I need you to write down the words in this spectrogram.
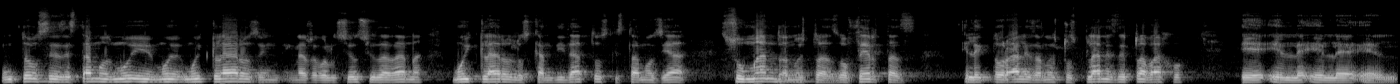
Entonces estamos muy, muy, muy claros en, la Revolución Ciudadana, muy claros los candidatos que estamos ya sumando a nuestras ofertas electorales, a nuestros planes de trabajo, eh,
